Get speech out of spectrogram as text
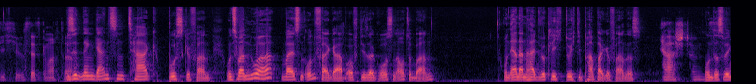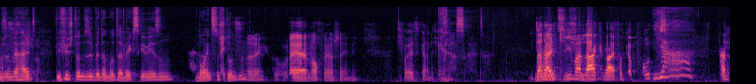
die ich bis jetzt gemacht habe. Wir sind den ganzen Tag Bus gefahren. Und zwar nur, weil es einen Unfall gab auf dieser großen Autobahn. Und er dann halt wirklich durch die Pampa gefahren ist. ja, stimmt. Und deswegen Oh, sind wir halt, schlimm. wie viele Stunden sind wir dann unterwegs gewesen? 19 16 Stunden? Oder, irgendwie so. oder ja, noch mehr wahrscheinlich. Ich weiß gar nicht. Krass, Alter. Und dann halt 90 Klimaanlage war einfach kaputt. Ja! Dann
